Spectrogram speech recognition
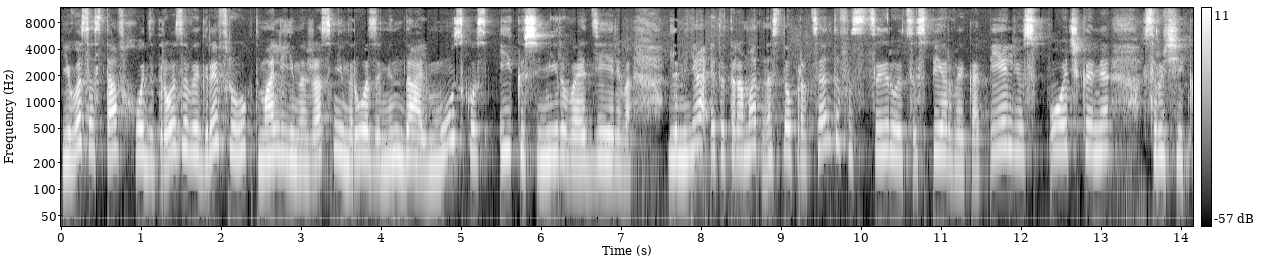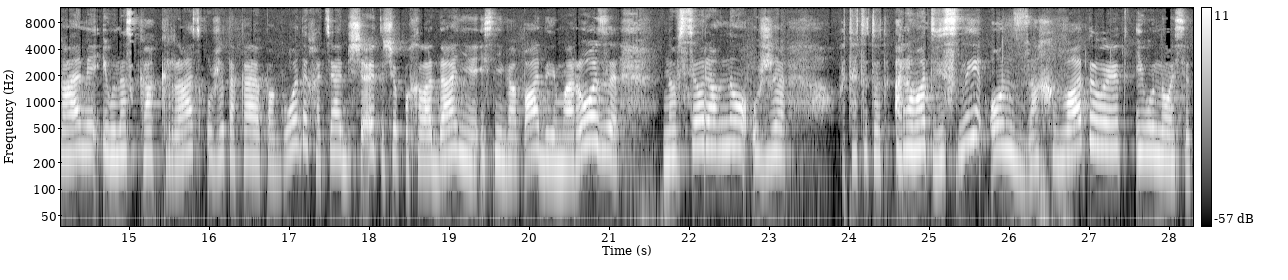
его состав входит розовый грейпфрукт малина жасмин роза миндаль мускус и кашемировое дерево. Для меня этот аромат на сто процентов ассоциируется с первой капелью с почками с ручейками. И у нас как раз уже такая погода хотя обещают еще похолодание и снегопады и морозы но все равно уже вот этот вот аромат весны он захватывает и уносит.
